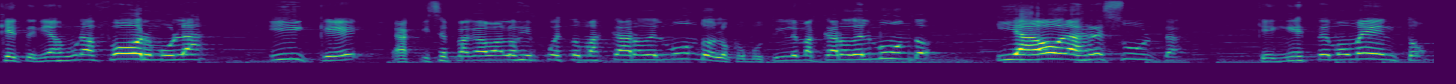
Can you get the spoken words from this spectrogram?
que tenías una fórmula y que aquí se pagaban los impuestos más caros del mundo, los combustibles más caros del mundo, y ahora resulta que en este momento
